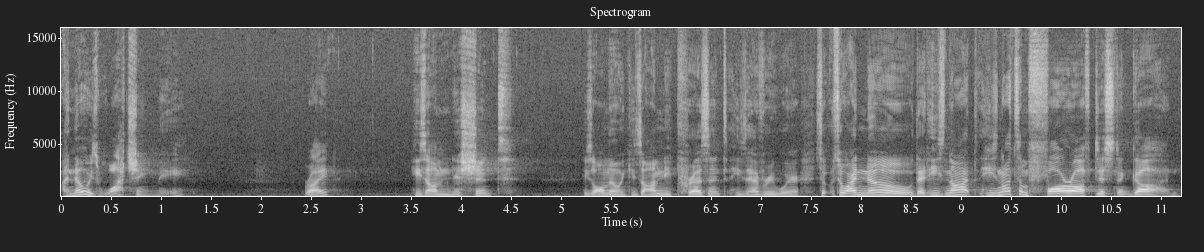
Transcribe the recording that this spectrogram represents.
I know He's watching me, right? He's omniscient. He's all knowing. He's omnipresent. He's everywhere. So, so I know that he's not, he's not some far off, distant God.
